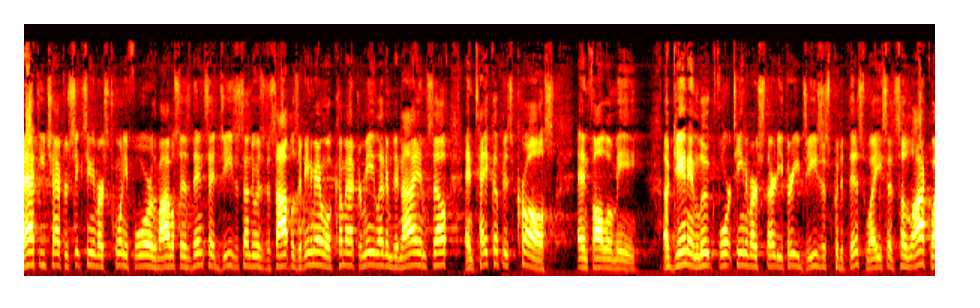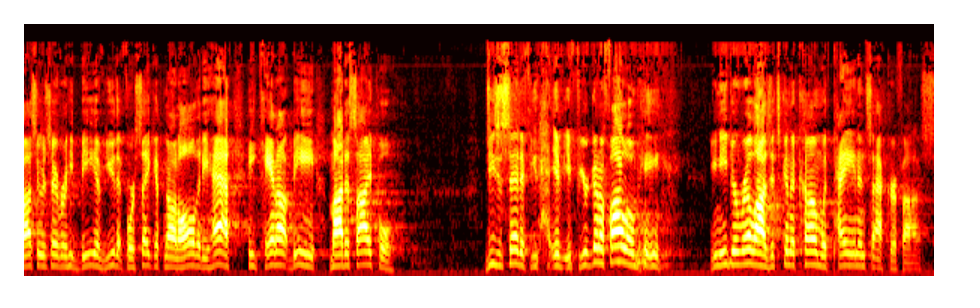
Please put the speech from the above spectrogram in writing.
Matthew chapter 16, verse 24, the Bible says, Then said Jesus unto his disciples, If any man will come after me, let him deny himself and take up his cross and follow me. Again, in Luke 14, verse 33, Jesus put it this way He said, So likewise, whosoever he be of you that forsaketh not all that he hath, he cannot be my disciple. Jesus said, If, you, if, if you're going to follow me, you need to realize it's going to come with pain and sacrifice.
